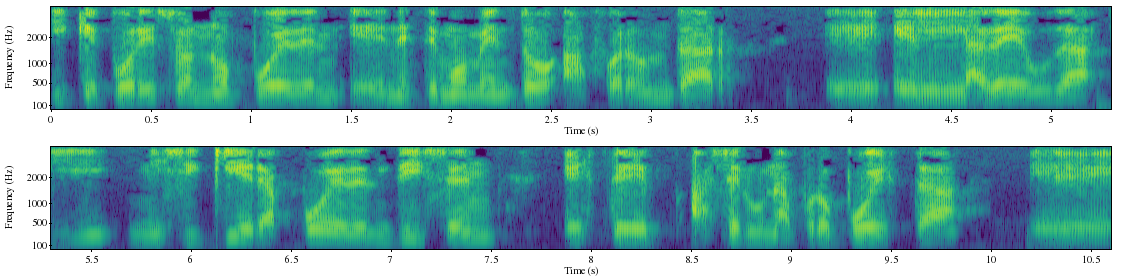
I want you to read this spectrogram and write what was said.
y que por eso no pueden en este momento afrontar eh, el- la deuda y ni siquiera pueden, dicen, este, hacer una propuesta eh,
